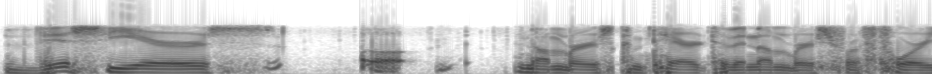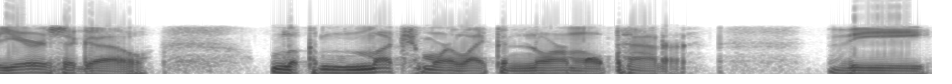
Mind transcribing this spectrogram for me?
this year's uh, numbers compared to the numbers from four years ago look much more like a normal pattern. The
